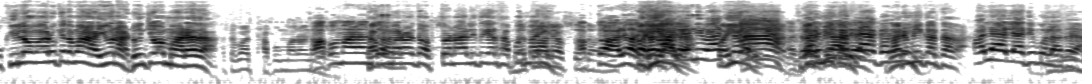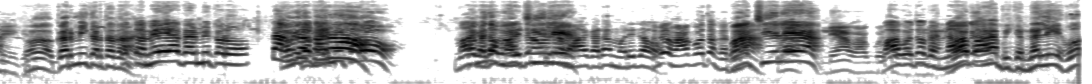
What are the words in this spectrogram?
પૂકીલો મારું કે તમારે આયો નાઢું ચેવા માર્યા હતા તમારે થાપો મારવાનો થાપો મારવાનો થાપો મારવાનો તો હપ્તો ના લીધો યાર થાપો જ મારી. હપ્તો. આલ્યા. વાત પછી કરા. આલે. ગરમી ગરમી કરતા ગરમી. કરતા હતા અલ્યા અલ્યાથી બોલાતા હા ગરમી કરતા હતા તમે યાર ગરમી કરો? તમે તો ગરમી કરો. માર તો લે. માર મરી તમે તો લે. લે તો ઘરના. ઘરના લે હો.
